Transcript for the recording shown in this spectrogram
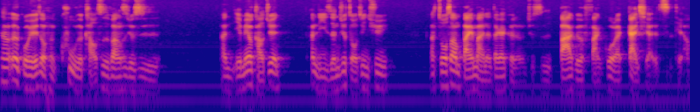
像俄国有一种很酷的考试方式，就是啊，也没有考卷，那你人就走进去。那桌上摆满了，大概可能就是八个反过来盖起来的纸条，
